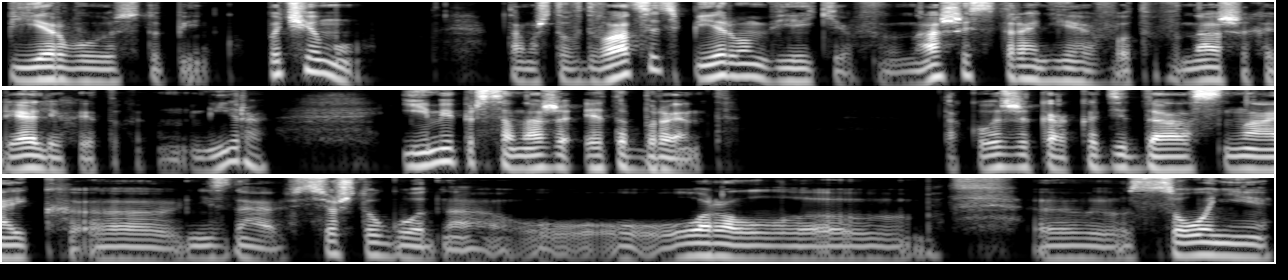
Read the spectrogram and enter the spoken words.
первую ступеньку. Почему? Потому что в 21 веке, в нашей стране, вот в наших реалиях этого мира, имя персонажа– это бренд. Такой же, как Adidas, Nike, э, не знаю, все что угодно. Oral, э, э, Sony,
